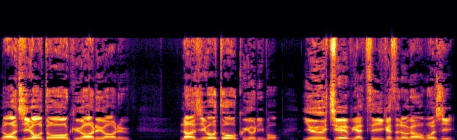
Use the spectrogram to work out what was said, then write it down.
ラジオトークあるある。ラジオトークよりも、YouTube やツイキャスのが面白い。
